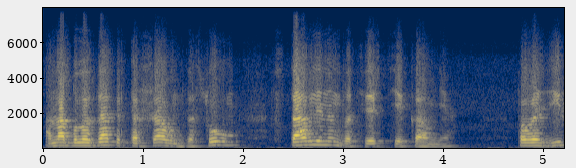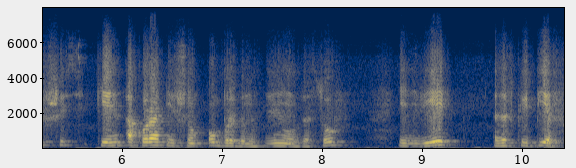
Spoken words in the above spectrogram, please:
она была заперта ржавым засовом, вставленным в отверстие камня. Повозившись, Кейн аккуратнейшим образом сдвинул засов, и дверь, заскрипев,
